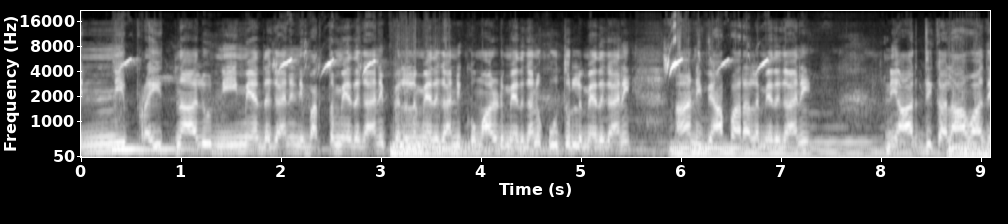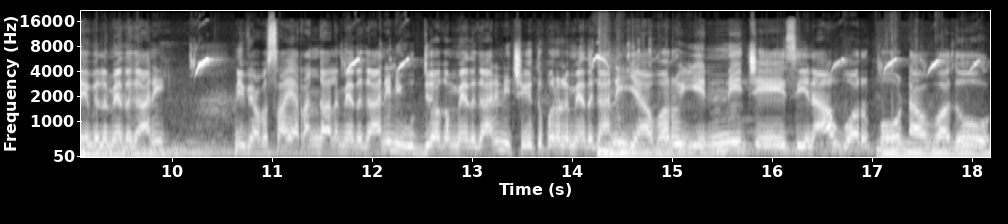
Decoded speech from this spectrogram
ఎన్ని ప్రయత్నాలు నీ మీద కానీ నీ భర్త మీద కానీ పిల్లల మీద కానీ కుమారుడి మీద కానీ కూతుర్ల మీద కానీ నీ వ్యాపారాల మీద కానీ నీ ఆర్థిక లావాదేవీల మీద కానీ నీ వ్యవసాయ రంగాల మీద కానీ నీ ఉద్యోగం మీద కానీ నీ చేతి పనుల మీద కానీ ఎవరు ఎన్ని చేసినా వర్కౌట్ అవ్వదు.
